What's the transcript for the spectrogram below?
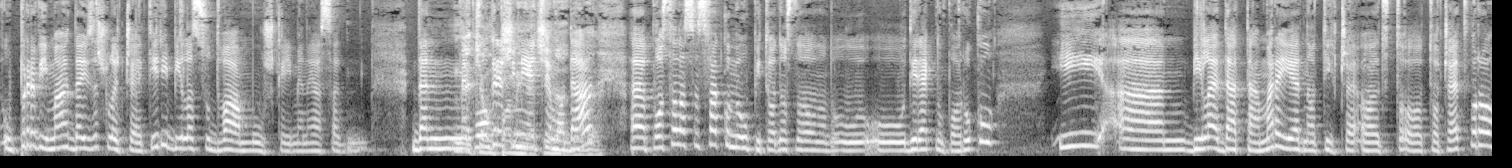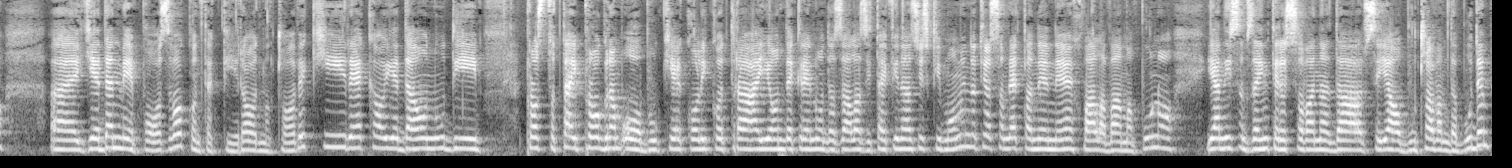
u prvi da izašlo je četiri, bila su dva muška imena, ja sad, da ne pogrešim, nećemo, da, da. da, da. E, Poslala sam svakome upit, odnosno u, u direktnu poruku, i bila je da Tamara, jedna od tih če, to, to četvoro, E, jedan me je pozvao, kontaktirao odmah čovek i rekao je da on nudi prosto taj program obuke, koliko traje, onda je krenuo da zalazi taj finansijski moment, ja sam rekla ne, ne, hvala vama puno, ja nisam zainteresovana da se ja obučavam da budem,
